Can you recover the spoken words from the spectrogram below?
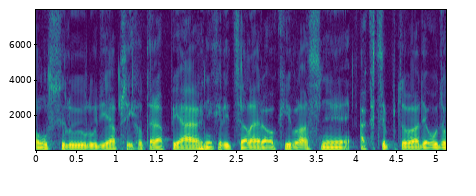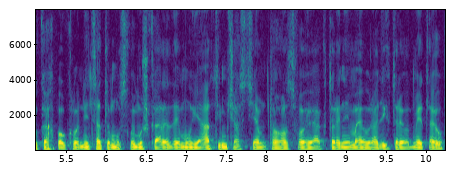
usilujú ľudia v psychoterapiách niekedy celé roky vlastne akceptovať a v údokách pokloniť sa tomu svojmu škaredému ja, tým častiam toho svojho ja, ktoré nemajú radi, ktoré odmietajú,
